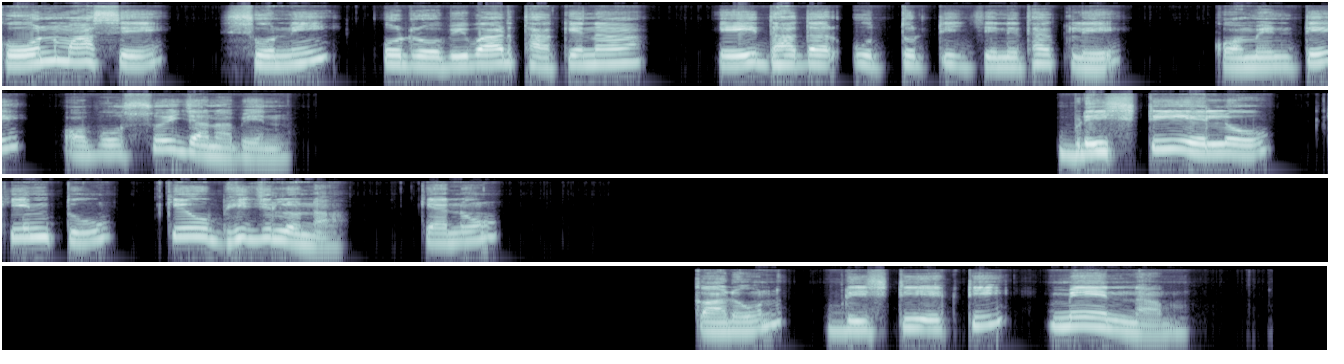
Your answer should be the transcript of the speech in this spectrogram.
কোন মাসে শনি ও রবিবার থাকে না? এই ধাঁধার উত্তরটি জেনে থাকলে কমেন্টে অবশ্যই জানাবেন। বৃষ্টি এলো কিন্তু কেউ ভিজল না। কেন? কারণ বৃষ্টি একটি মেয়ের নাম।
